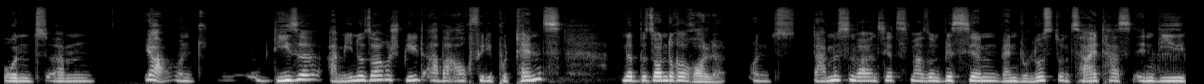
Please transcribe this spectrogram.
Und ähm, ja, und diese Aminosäure spielt aber auch für die Potenz eine besondere Rolle. Und da müssen wir uns jetzt mal so ein bisschen, wenn du Lust und Zeit hast, in die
